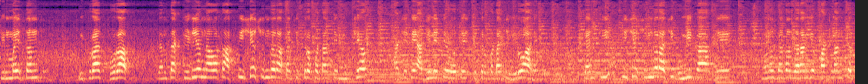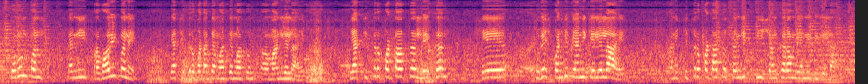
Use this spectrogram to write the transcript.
चिन्मय संत विक्राज थोरात त्यांचा टीडीएम नावाचा अतिशय सुंदर असा चित्रपटाचे मुख्य असे ते अभिनेते होते चित्रपटाचे हिरो आहेत त्यांची अतिशय सुंदर अशी भूमिका हे मनोजदादा जरांगे पाटलांचं करून पण त्यांनी प्रभावीपणे या चित्रपटाच्या माध्यमातून मांडलेलं आहे. या चित्रपटाचं लेखन हे सुरेश पंडित यांनी केलेलं आहे. आणि चित्रपटाचं संगीत टी शंकरम यांनी दिलेलं आहे.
